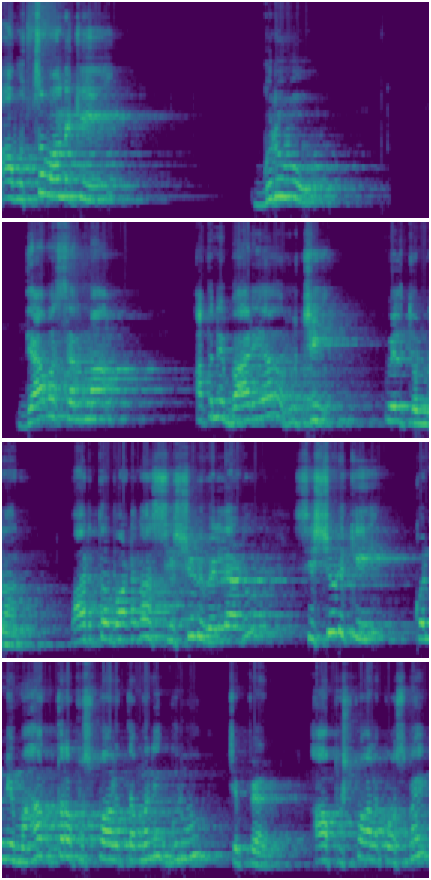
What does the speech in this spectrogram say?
ఆ ఉత్సవానికి గురువు దేవశర్మ అతని భార్య రుచి వెళ్తున్నారు. వారితో పాటుగా శిష్యుడు వెళ్ళాడు. శిష్యుడికి కొన్ని మహత్తర పుష్పాలు తమ్మని గురువు చెప్పాడు. ఆ పుష్పాల కోసమై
